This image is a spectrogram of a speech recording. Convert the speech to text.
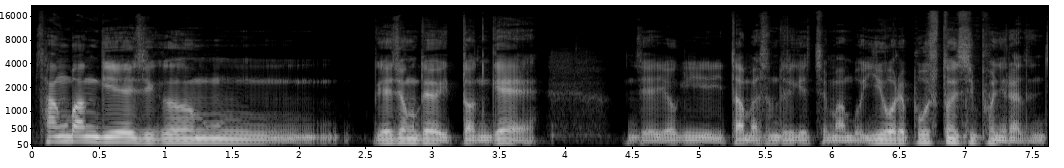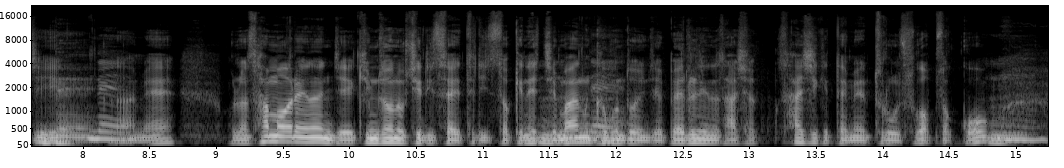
상반기에 지금 예정되어 있던 게 이제 여기 이따 말씀드리겠지만 뭐 2월에 보스턴 심포니라든지 네. 네. 그다음에 물론 3월에는 이제 김선욱 씨 리사이틀이 있었긴 했지만 음, 네. 그분도 이제 베를린에 사시, 사시기 때문에 들어올 수가 없었고 음.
